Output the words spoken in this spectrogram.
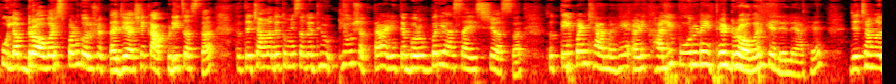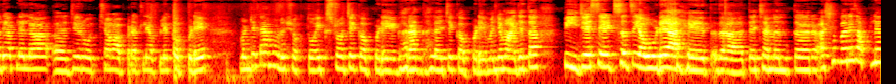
पुलअप ड्रॉवर्स पण करू शकता जे असे कापडीच असतात. तर त्याच्यामध्ये तुम्ही सगळं ठेवू ठेवू शकता आणि ते बरोबर या साईजचे असतात. सो ते पण छान आहे. आणि खाली पूर्ण इथे ड्रॉवर केलेले आहेत ज्याच्यामध्ये आपल्याला जे रोजच्या वापरातले आपले कपडे म्हणजे काय म्हणू शकतो एक्स्ट्राचे कपडे घरात घालायचे कपडे. म्हणजे माझे तर पीजे सेट्सच एवढे आहेत. त्याच्यानंतर असे बरेच आपल्या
